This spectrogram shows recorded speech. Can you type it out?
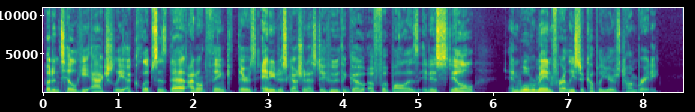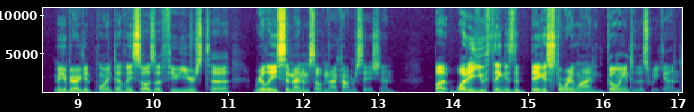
But until he actually eclipses that, I don't think there's any discussion as to who the GOAT of football is. It is still and will remain for at least a couple years Tom Brady. make a very good point. Definitely still has a few years to really cement himself in that conversation. But what do you think is the biggest storyline going into this weekend?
